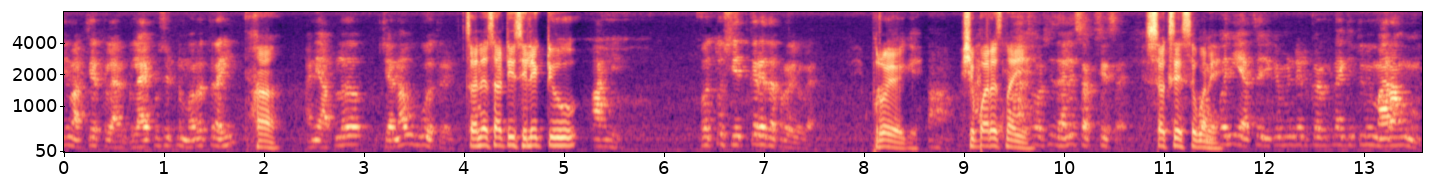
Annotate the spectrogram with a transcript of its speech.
ते मागच्या ग्ला ग्लायकोसिटनं मरत राहील. हां. आणि आपलं चना उगवत राहील. चण्यासाठी सिलेक्टिव्ह आहे. पण तो शेतकऱ्याचा प्रयोग आहे. प्रयोग आहे. हा. शिफारस नाहीये. वर्ष झाले सक्सेस आहे. सक्सेस पण आहे. याचं रिकमेंडेड करत नाही की तुम्ही मारा म्हणून.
